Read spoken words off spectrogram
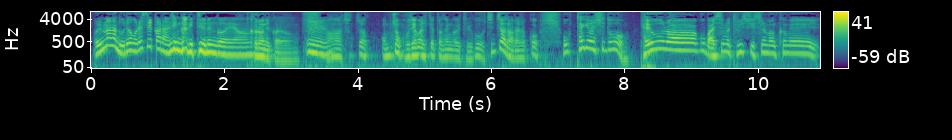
얼마나 노력을 했을까라는 생각이 드는 거예요. 그러니까요. 음. 아 진짜 엄청 고생하셨겠다는 생각이 들고 진짜 잘하셨고 옥태견 씨도 배우라고 말씀을 드릴 수 있을 만큼의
